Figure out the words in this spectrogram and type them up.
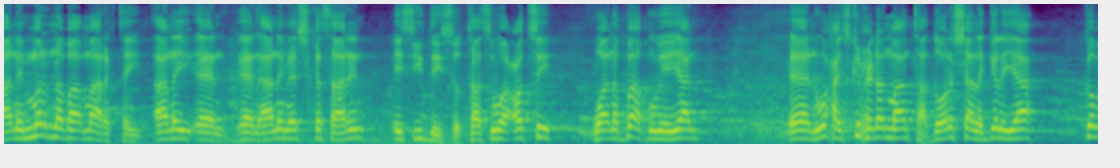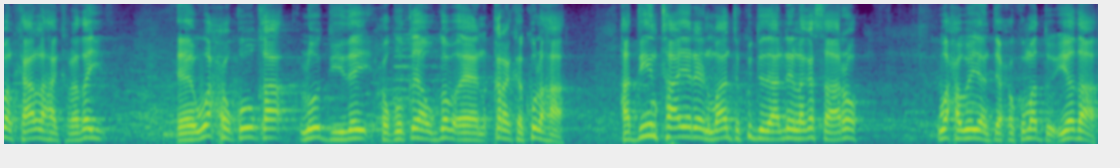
aanay marnaba maaragtay aanay aanay meesha ka saarin ay sii dayso. Taasi waa codsi waana baaq weeyaan waxa isku xidhan maanta. Doorashaa la gelayaa gobolkaa la hagraday wax xuquuqa loo diiday xuquuqiha qaranka ku lahaa. Haddii intaa yareenu maanta ku dadaalnay laga saaro waxa weeyaan dee xukuumaddu iyadaa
